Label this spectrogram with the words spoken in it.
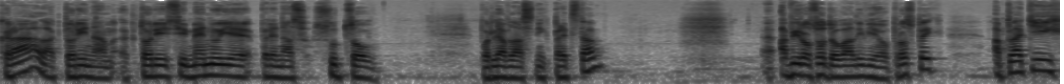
kráľa, ktorý, nám, ktorý si menuje pre nás sudcov podľa vlastných predstav, aby rozhodovali v jeho prospech, a platí ich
